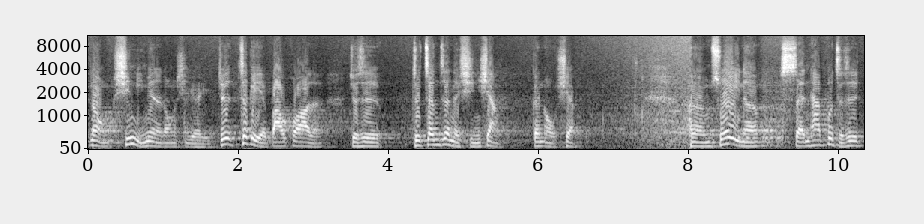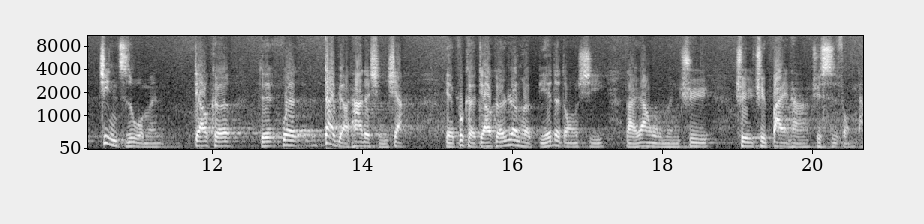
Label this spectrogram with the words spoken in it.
那种心里面的东西而已，就是这个也包括了，就是就真正的形象跟偶像。嗯，所以呢，神他不只是禁止我们雕刻，就是为代表他的形象，也不可雕刻任何别的东西来让我们去去去拜他，去侍奉他。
